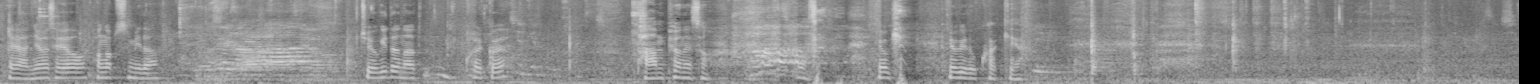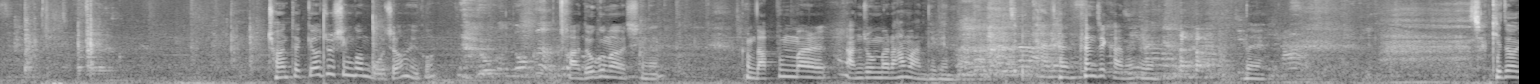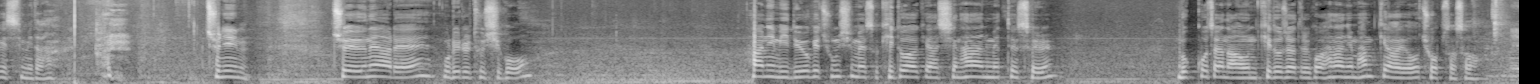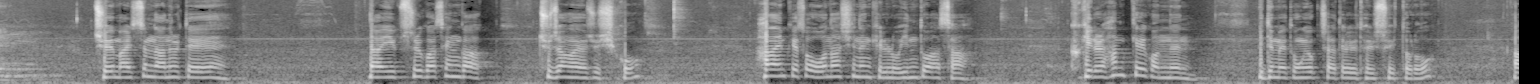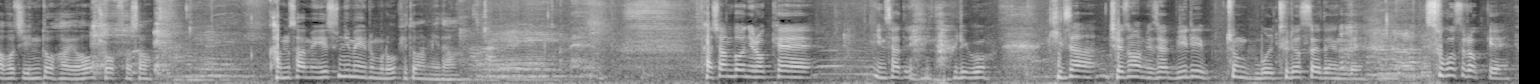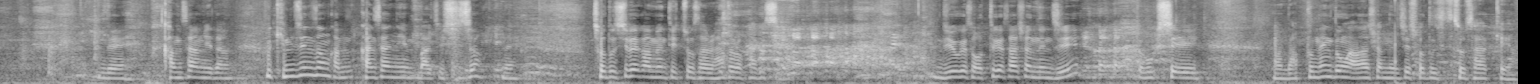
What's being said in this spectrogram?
네, 안녕하세요. 반갑습니다. 안녕하세요. 저 여기다 놔두고 할까요? 다음 편에서. 어, 여기, 여기 놓고 할게요. 저한테 껴주신 건 뭐죠, 이거? 녹음. 아, 녹음하시는. 그럼 나쁜 말, 안 좋은 말 하면 안 되겠네. 편집 가능. 편집 가능. 네. 네. 자, 기도하겠습니다. 주님, 주의 은혜 아래 우리를 두시고 하나님 이 뉴욕의 중심에서 기도하게 하신 하나님의 뜻을 묻고자 나온 기도자들과 하나님 함께하여 주옵소서. 주의 말씀 나눌 때에 나의 입술과 생각 주장하여 주시고 하나님께서 원하시는 길로 인도하사 그 길을 함께 걷는 믿음의 동역자들 될 수 있도록 아버지 인도하여 주옵소서. 감사하며 예수님의 이름으로 기도합니다. 다시 한번 이렇게 인사드립니다. 그리고 기사 죄송합니다. 제가 미리 좀 뭘 드렸어야 되는데 수고스럽게 네 감사합니다. 김진성 감, 간사님 맞으시죠? 네. 저도 집에 가면 뒷조사를 하도록 하겠습니다. 뉴욕에서 어떻게 사셨는지 또 혹시 나쁜 행동 안 하셨는지 저도 뒷조사할게요.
